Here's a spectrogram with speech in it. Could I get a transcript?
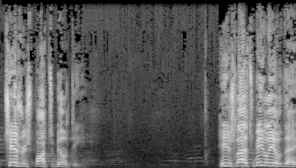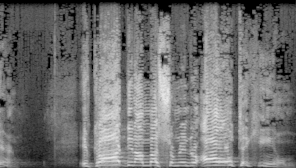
it's His responsibility. He just lets me live there. If God, then I must surrender all to Him.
